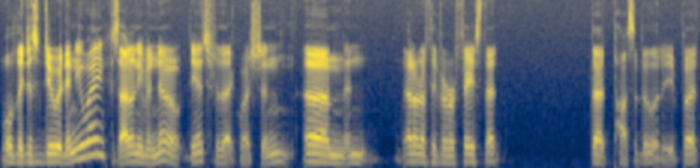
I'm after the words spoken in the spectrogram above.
will they just do it anyway? Because I don't even know the answer to that question. Um, and I don't know if they've ever faced that that possibility. But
